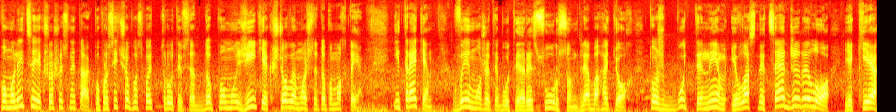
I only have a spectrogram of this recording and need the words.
Помоліться, якщо щось не так. Попросіть, щоб Господь втрутився. Допоможіть, якщо ви можете допомогти. І третє, ви можете бути ресурсом для багатьох. Тож будьте ним. І, власне, це джерело, яке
